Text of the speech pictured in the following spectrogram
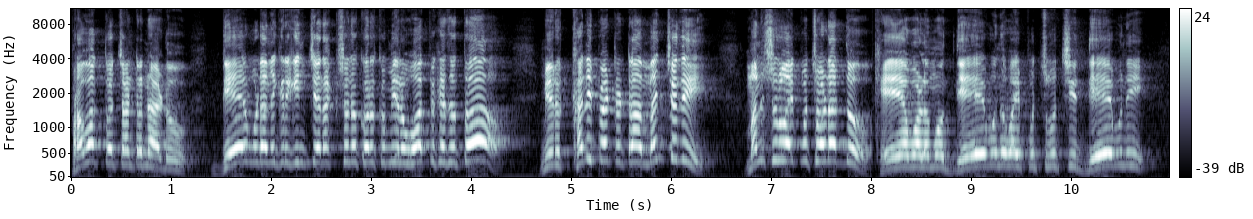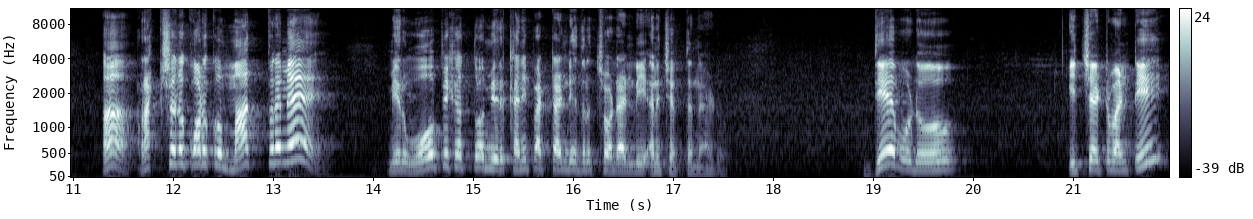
ప్రవక్త వచ్చి అంటున్నాడు దేవుడు అనుగ్రహించే రక్షణ కొరకు మీరు ఓపికతతో మీరు కనిపెట్టుట మంచిది. మనుషుల వైపు చూడొద్దు. కేవలము దేవుని వైపు చూచి దేవుని రక్షణ కొరకు మాత్రమే మీరు ఓపికతో మీరు కనిపెట్టండి ఎదురు చూడండి అని చెప్తున్నాడు. దేవుడు ఇచ్చేటువంటి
